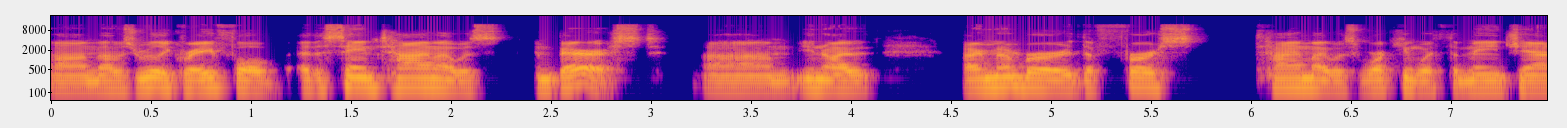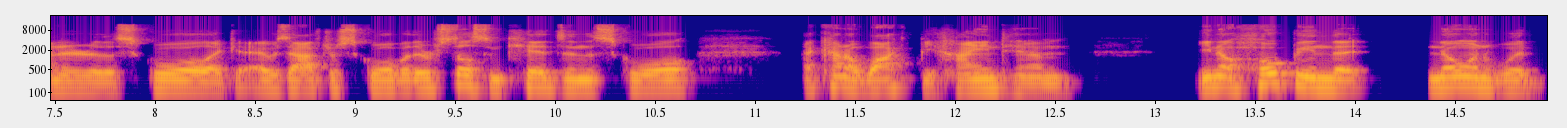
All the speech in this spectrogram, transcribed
um, I was really grateful. At the same time, I was embarrassed. Um, you know, I I remember the first time I was working with the main janitor of the school, like it was after school, but there were still some kids in the school. I kind of walked behind him, you know, hoping that no one would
